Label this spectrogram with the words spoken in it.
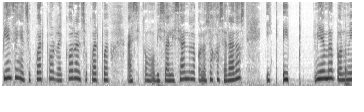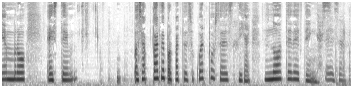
Piensen en su cuerpo, recorran su cuerpo así como visualizándolo con los ojos cerrados y, y miembro por miembro, este o sea, parte por parte de su cuerpo, ustedes digan, no te detengas. Exacto.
